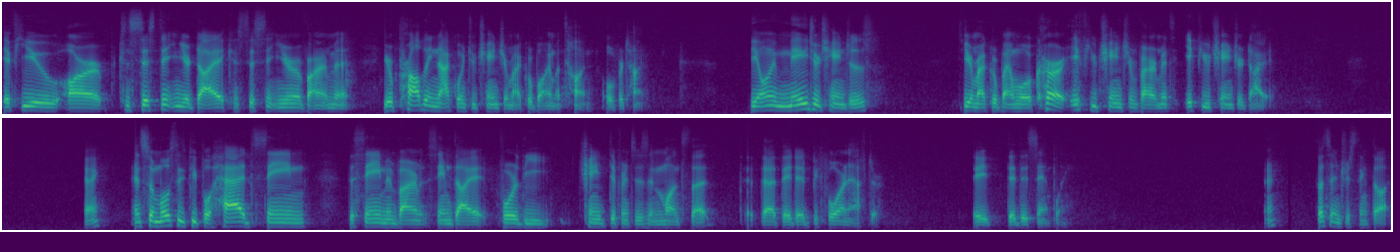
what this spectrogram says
if you are consistent in your diet, consistent in your environment, you're probably not going to change your microbiome a ton over time. The only major changes your microbiome will occur if you change environments, if you change your diet. Okay? And so most of these people had same, the same environment, the same diet for the change differences in months that, that they did before and after. They, they did sampling. Okay? That's an interesting thought.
